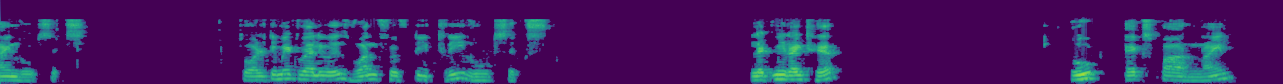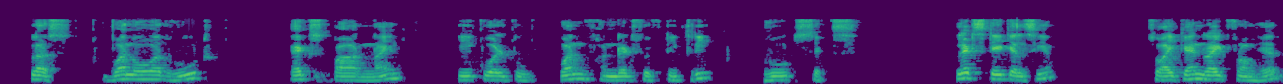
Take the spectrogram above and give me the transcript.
9 root 6. So ultimate value is 153 root 6. Let me write here root x power 9 plus 1 over root x power 9 equal to 153 root 6. Let's take LCM. So I can write from here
